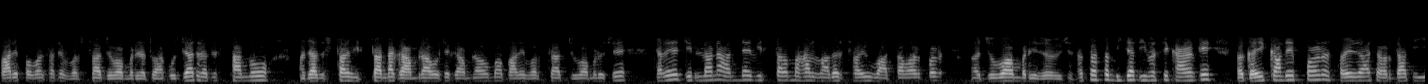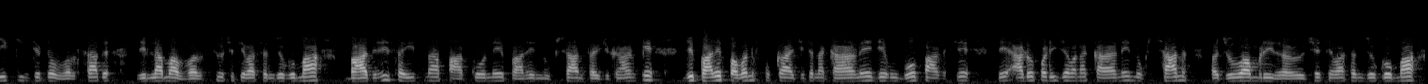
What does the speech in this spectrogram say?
ભારે પવન સાથે વરસાદ જોવા મળ્યો હતો. આ ગુજરાત રાજસ્થાનનો, રાજસ્થાન વિસ્તારના ગામડાઓ છે. ગામડાઓમાં ભારે વરસાદ જોવા મળ્યો છે. ત્યારે જિલ્લાના અન્ય વિસ્તારમાં હાલ વાદળછાયું વાતાવરણ પણ જોવા મળી રહ્યું છે. સતત બીજા દિવસે કારણ કે ગઈકાલે પણ સરેરાશ અડધાથી એક ઇંચ જેટલો વરસાદ જિલ્લામાં વરસ્યો છે તેવા સંજોગોમાં બાજરી સહિતના પાકોને ભારે નુકસાન થયું છે. કારણ કે જે ભારે પવન ફૂંકાય છે તેના કારણે જે ઊભો પાક છે તે આડો પડી જવાના કારણે નુકસાન જોવા મળી રહ્યું છે. તેવા સંજોગોમાં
